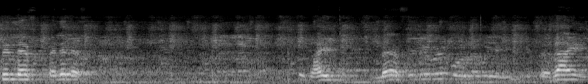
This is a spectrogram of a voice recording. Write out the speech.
फिर लेफ़्ट पहले लेफ़्ट राइट लेफ़्ट राइट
